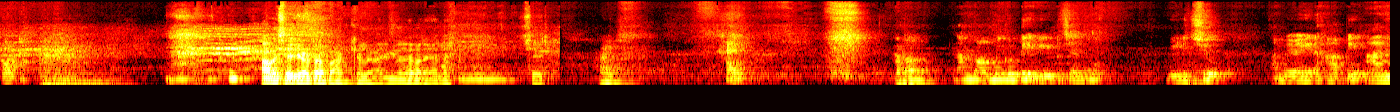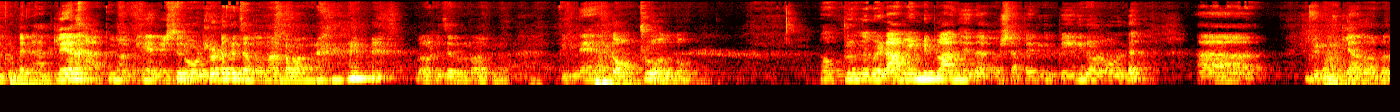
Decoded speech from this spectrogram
പോട്ടെ. അപ്പോൾ ശരി കേട്ടോ. ബാക്കിയുള്ള കാര്യങ്ങളല്ലേ പറയാം അല്ലേ ശരി. ഹായ് ഹായ് അപ്പം നമ്മ അമ്മിക്കുട്ടി വീട്ടിൽ ചെന്നു. വിളിച്ചു. അമ്മി ഭയങ്കര ഹാപ്പി ആദ്യക്കുട്ടൻ അതിലേറെ ഹാപ്പി മമ്മീനെ അന്വേഷിച്ച് റോഡിലോട്ടൊക്കെ ചെന്നെന്നാട്ടോ പറഞ്ഞു. റോഡിൽ ചെന്നെന്ന് പറഞ്ഞു. പിന്നെ ഡോക്ടർ വന്നു. ഡോക്ടർ ഒന്ന് വിടാൻ വേണ്ടി പ്ലാൻ ചെയ്തായിരുന്നു. പക്ഷെ അപ്പം എനിക്ക് പെയിൻ ഉള്ളതുകൊണ്ട് വിട്ടില്ല എന്ന് പറഞ്ഞു.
